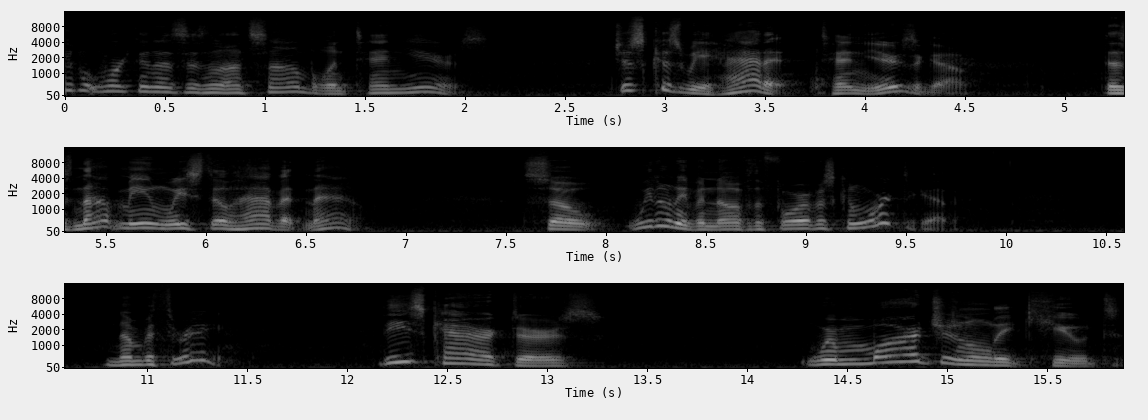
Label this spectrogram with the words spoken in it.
we haven't worked in us as an ensemble in 10 years. Just because we had it 10 years ago does not mean we still have it now. So we don't even know if the four of us can work together. Number three, these characters were marginally cute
